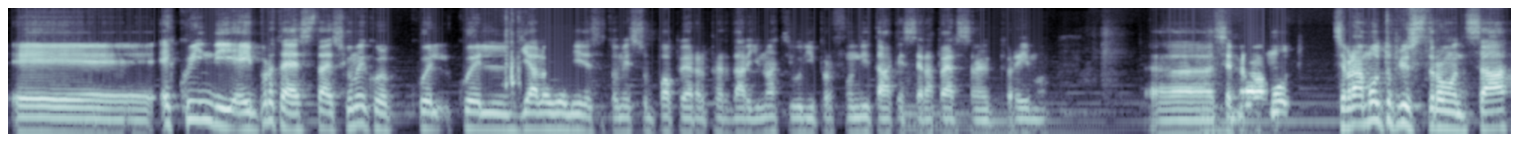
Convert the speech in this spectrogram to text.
E, e quindi è in protesta. E secondo me quel, quel- quel dialogo lì è stato messo un po' per, per dargli un attimo di profondità che si era persa nel primo. Eh, sembrava, molto, sembrava molto più stronza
